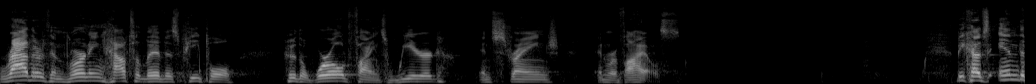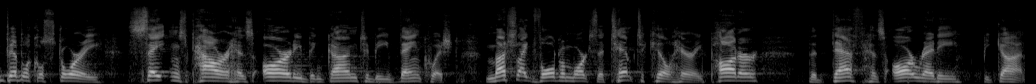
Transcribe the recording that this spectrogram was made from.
rather than learning how to live as people who the world finds weird and strange and reviles. Because in the biblical story, Satan's power has already begun to be vanquished. Much like Voldemort's attempt to kill Harry Potter, the death has already begun.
